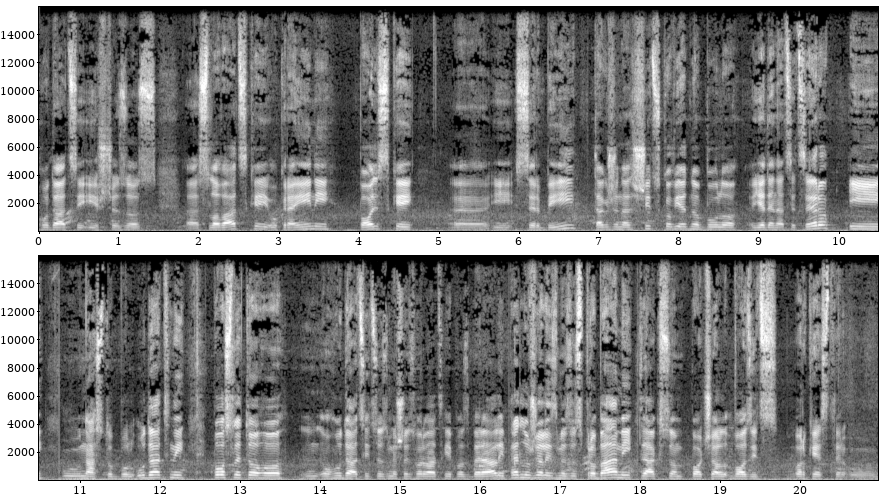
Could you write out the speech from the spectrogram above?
hudaci išće zos slovatski, ukrajini, poljski, i Srbiji, takže na všetko jedno bolo 11 cero i u nastup bol udatný. Posle toho hudáci, co sme še z Horvátskej pozberali, predlužili sme so sprobami, tak som počal voziť orkester u,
